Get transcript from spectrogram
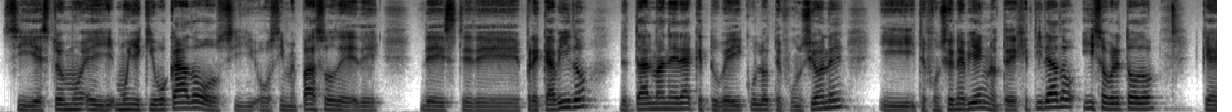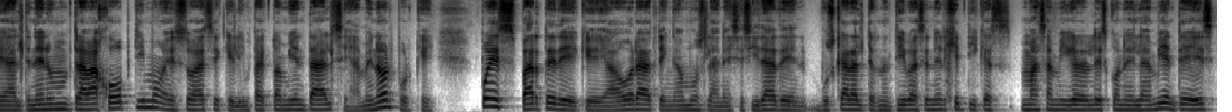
si estoy muy, muy equivocado o si, o si me paso de, de, este, de precavido, de tal manera que tu vehículo te funcione y te funcione bien, no te deje tirado y sobre todo que al tener un trabajo óptimo, eso hace que el impacto ambiental sea menor porque pues parte de que ahora tengamos la necesidad de buscar alternativas energéticas más amigables con el ambiente es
